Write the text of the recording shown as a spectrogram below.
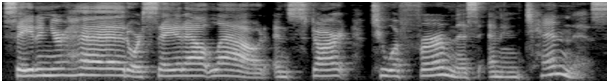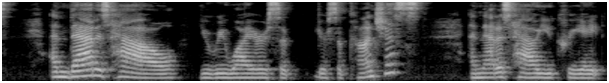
Say it in your head or say it out loud and start to affirm this and intend this. And that is how you rewire sub- your subconscious. And that is how you create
